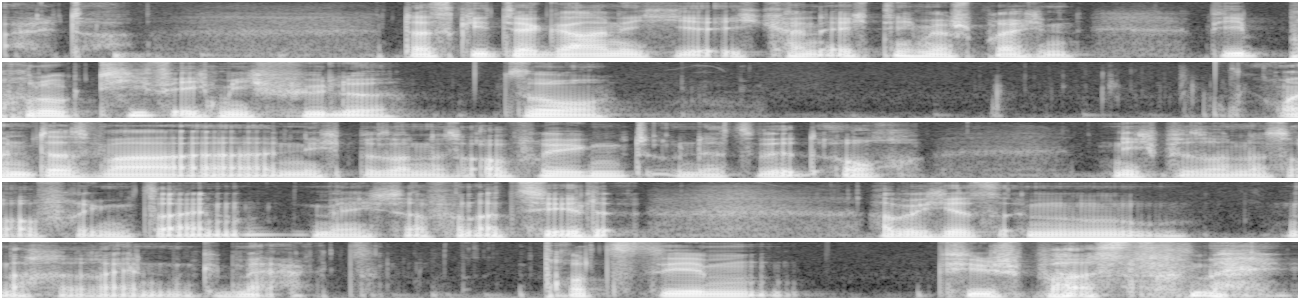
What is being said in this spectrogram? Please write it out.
Alter. Das geht ja gar nicht hier. Ich kann echt nicht mehr sprechen. Wie produktiv ich mich fühle. So. Und das war äh, nicht besonders aufregend und das wird auch nicht besonders aufregend sein, wenn ich davon erzähle. Habe ich jetzt im Nachhinein gemerkt. Trotzdem viel Spaß dabei.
